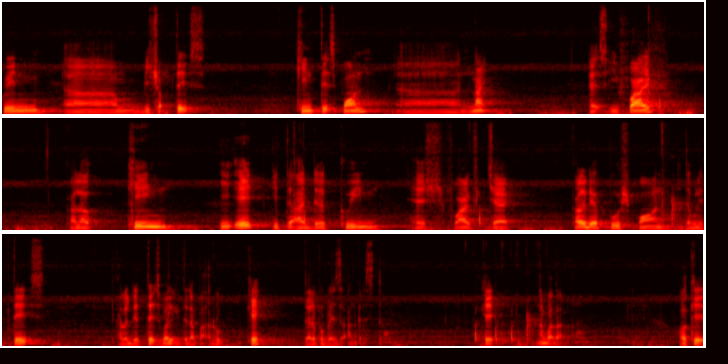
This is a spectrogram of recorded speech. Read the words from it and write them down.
queen um, bishop takes king takes pawn uh, knight xe5 kalau king e8 kita ada queen h5 check kalau dia push pawn, kita boleh takes. Kalau dia takes balik, kita dapat rook. Okey? Kita ada perbezaan kat situ. Okey. Nampak tak? Okey.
